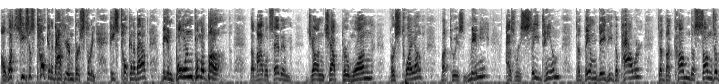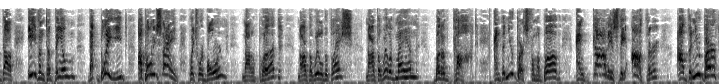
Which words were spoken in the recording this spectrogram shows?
uh, what's Jesus talking about here in verse 3? He's talking about being born from above. The Bible said in John chapter 1 verse 12, but to as many as received him, to them gave he the power to become the sons of God, even to them that believed upon his name, which were born not of blood, nor of the will of the flesh, nor of the will of man, but of God. And the new birth from above, and God is the author of the new birth,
